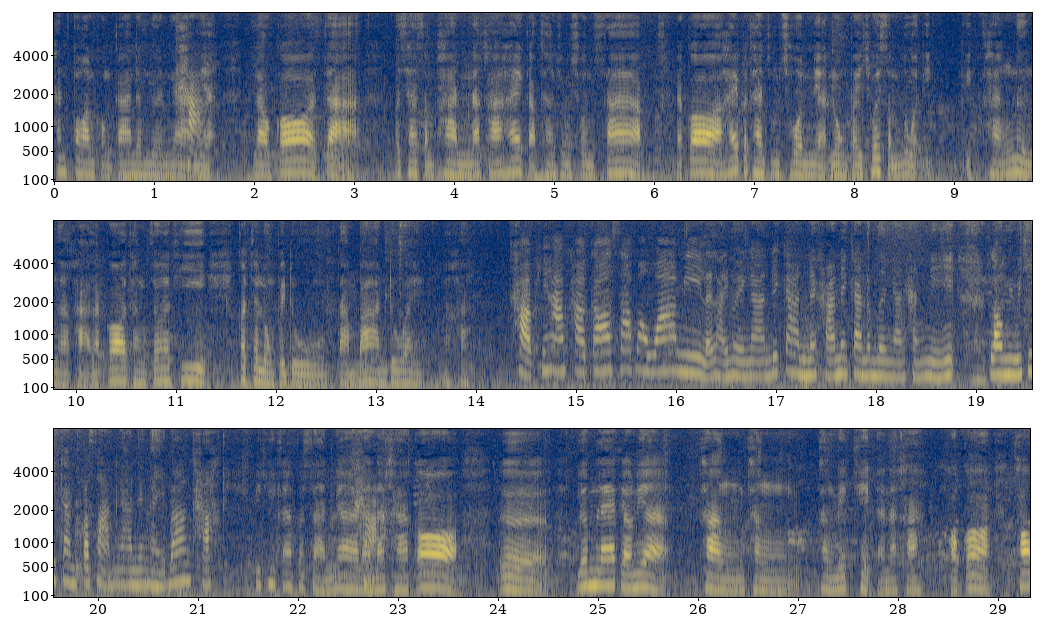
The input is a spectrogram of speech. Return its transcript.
ขั้นตอนของการดำเนินงานค่ะเนี่ยเราก็จะประชาสัมพันธ์นะคะให้กับทางชุมชนทราบ แล้วก็ให้ประธานชุมชนเนี่ยลงไปช่วยสำรวจอีกอีกครั้งหนึ่งอะค่ะแล้วก็ทางเจ้าหน้าที่ก็จะลงไปดูตามบ้านด้วยนะคะค่ะพี่ฮาร์ปคะก็ทราบมาว่ามีหลาย ๆ หน่วยงานด้วยกันนะคะ ในการดำเนินงานครั้งนี้ เรามีวิธีการประสานงานยังไงบ้างคะวิธีการประสานงานค่ะอะนะคะก็ เอ่อเริ่มแรกแล้วเนี่ยทางทางทางเน็กเทคนะคะเขาก็เข้า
